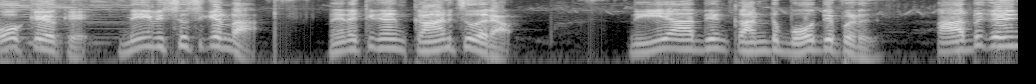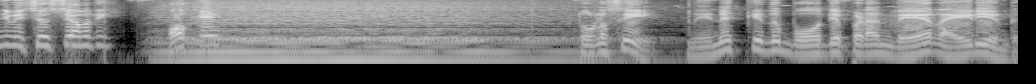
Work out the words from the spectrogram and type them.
ഓക്കെ ഓക്കെ. നീ വിശ്വസിക്കണ്ട. നിനക്ക് ഞാൻ കാണിച്ചു തരാം. നീ ആദ്യം കണ്ട് ബോധ്യപ്പെട്. അത് കഴിഞ്ഞ് വിശ്വസിച്ചാൽ മതി. ഓക്കെ. തുളസി നിനക്കിത് ബോധ്യപ്പെടാൻ വേറെ ഐഡിയ ഉണ്ട്.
